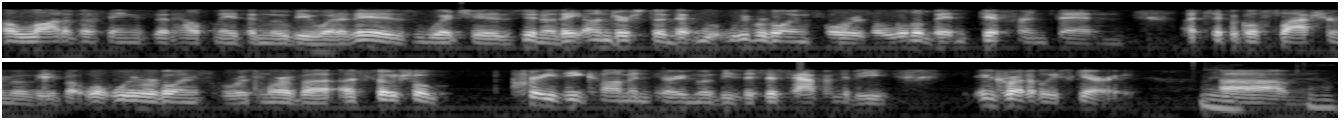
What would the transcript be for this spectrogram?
a lot of the things that helped make the movie what it is, which is, you know, they understood that what we were going for was a little bit different than a typical slasher movie, but what we were going for was more of a, a social, crazy commentary movie that just happened to be incredibly scary. Yeah, um,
